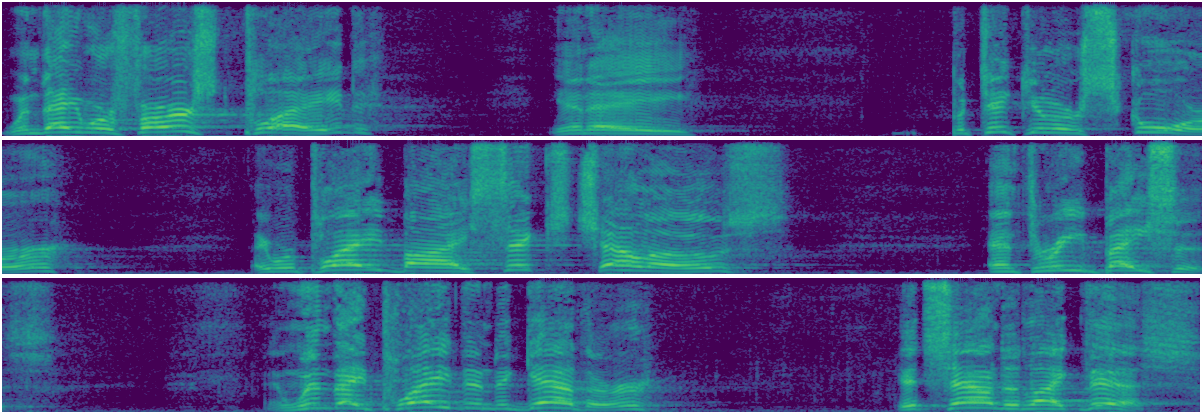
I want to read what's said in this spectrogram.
When they were first played in a particular score, they were played by six cellos and three basses. And when they played them together, it sounded like this.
